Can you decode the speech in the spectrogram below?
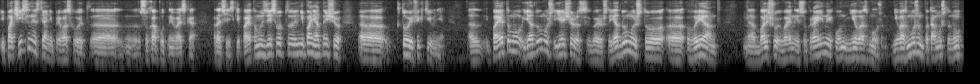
и по численности они превосходят э, сухопутные войска. российский. Поэтому здесь вот непонятно еще, кто эффективнее. Поэтому я думаю, что, я еще раз говорю, что я думаю, что вариант большой войны с Украиной, он невозможен. Невозможен, потому что, ну,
